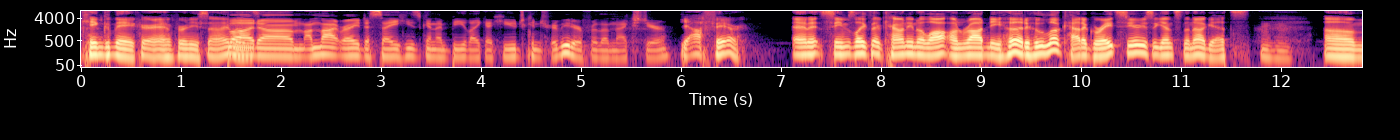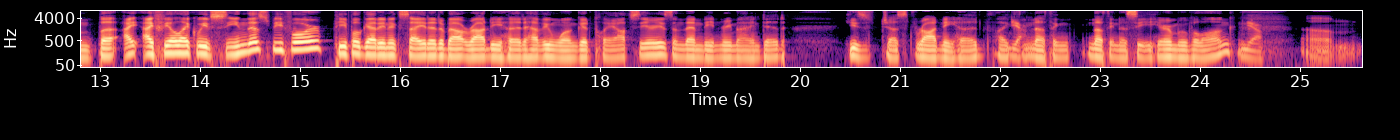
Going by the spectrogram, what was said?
Kingmaker Anfernee Simons. but um, I'm not ready to say he's going to be like a huge contributor for them next year. yeah, fair. And it seems like they're counting a lot on Rodney Hood, who look had a great series against the Nuggets. Um, but I, I feel like we've seen this before. People getting excited about Rodney Hood having one good playoff series and then being reminded he's just Rodney Hood. Like Yeah. nothing nothing to see here. Move along. Yeah. Um,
